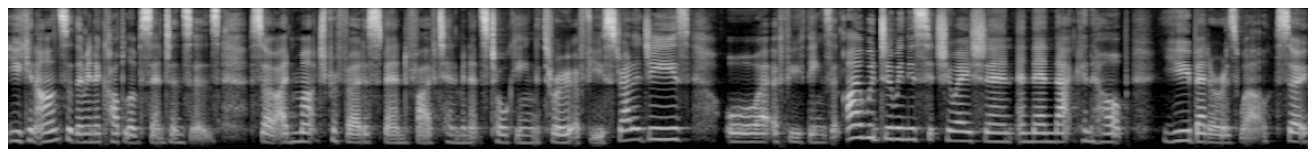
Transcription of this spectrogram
you can answer them in a couple of sentences. So I'd much prefer to spend five ten minutes talking through a few strategies or a few things that I would do in this situation, and then that can help you better as well. So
